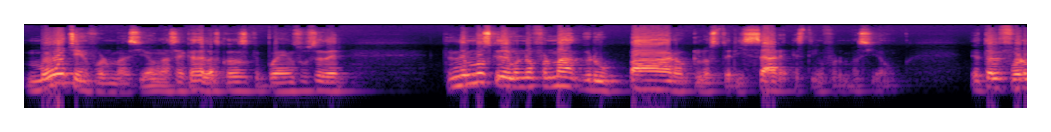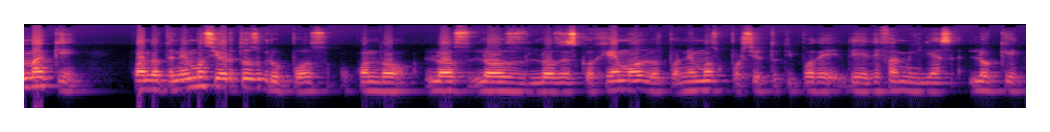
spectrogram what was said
mucha información acerca de las cosas que pueden suceder, tenemos que de alguna forma agrupar o clusterizar esta información, de tal forma que cuando tenemos ciertos grupos, o cuando los, los, escogemos, los ponemos por cierto tipo de, de, familias, lo que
